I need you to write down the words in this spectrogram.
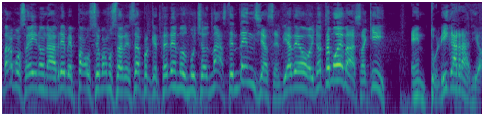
Vamos a ir a una breve pausa y vamos a regresar porque tenemos muchas más tendencias el día de hoy. No te muevas aquí en Tu Liga Radio.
